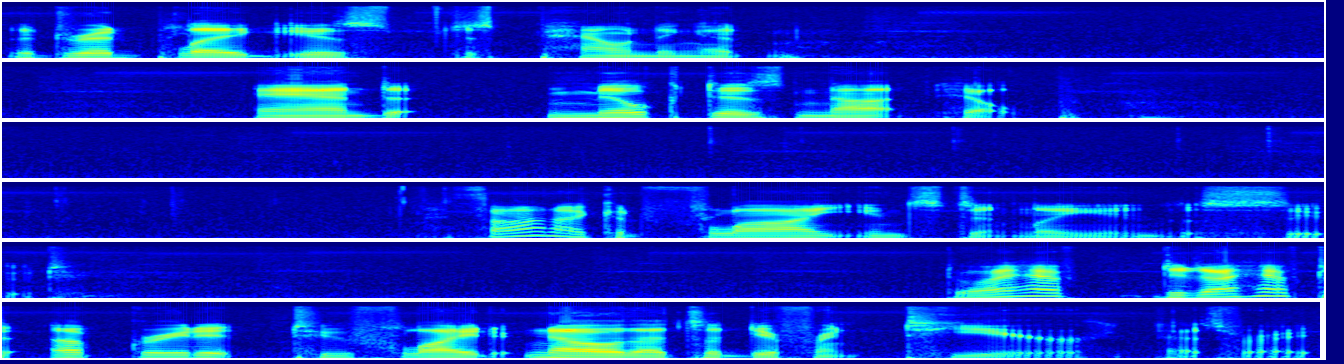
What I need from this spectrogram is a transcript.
The Dread Plague is just pounding it. And milk does not help. I thought I could fly instantly in the suit. Do I have... Did I have to upgrade it to flight? No, that's a different tier. That's right.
